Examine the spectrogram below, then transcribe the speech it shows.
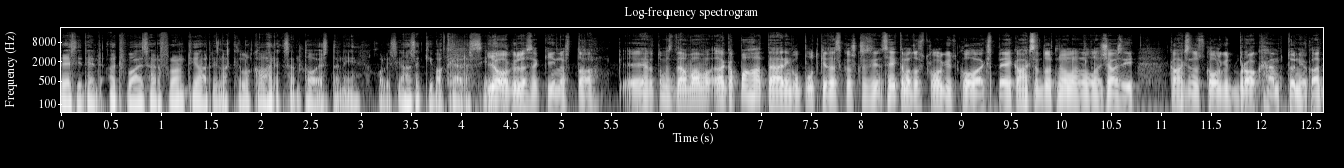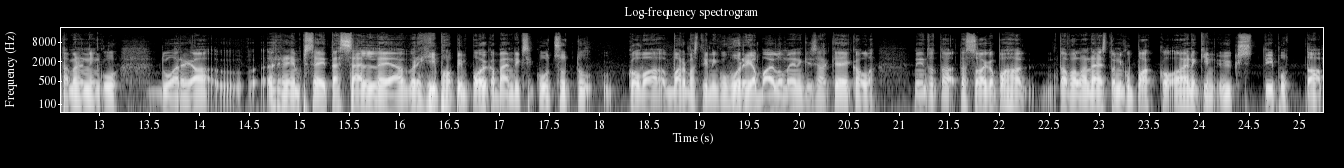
Resident Advisor Front Yardilla kello 18, niin olisi ihan se kiva käydä siellä. Joo, kyllä se kiinnostaa ehdottomasti. Tämä on aika paha tämä niinku putki tässä, koska siinä 17.30 KXP, 18.00 Jazzy, 18.30 Brockhampton, joka on tämmöinen niinku nuoria rempseitä, sällejä, hip-hopin poikabändiksi kutsuttu, kova, varmasti niinku hurja bailomeenkin siellä keikalla. Niin tota, tässä on aika paha tavalla näistä on niinku pakko ainakin yksi tiputtaa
